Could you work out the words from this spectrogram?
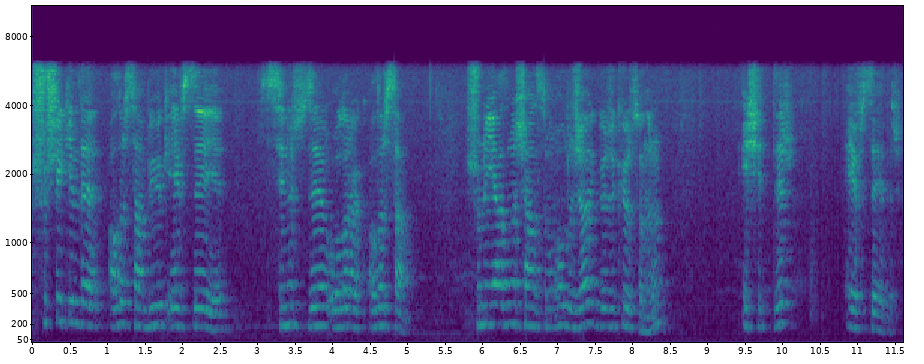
şu şekilde alırsam büyük fz'yi sinüs z olarak alırsam şunu yazma şansımın olacağı gözüküyor sanırım. Eşittir fz'dir.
